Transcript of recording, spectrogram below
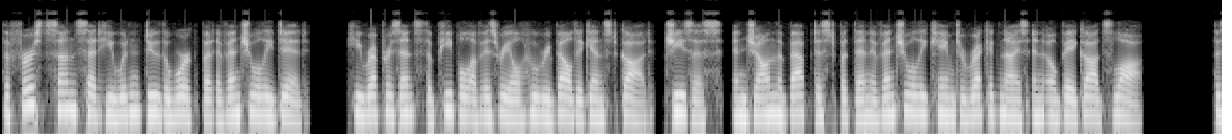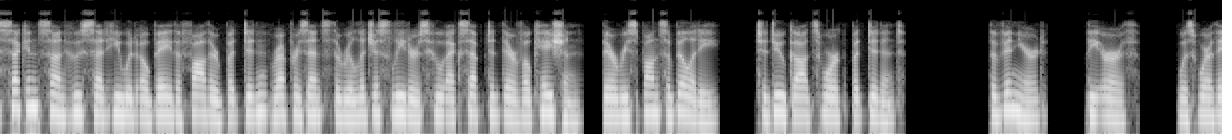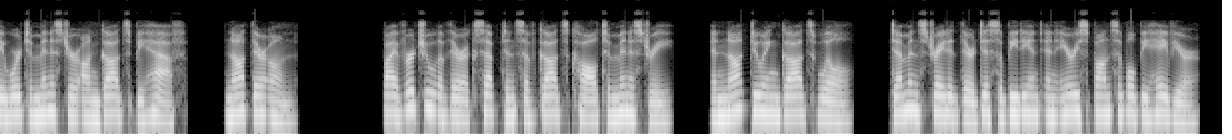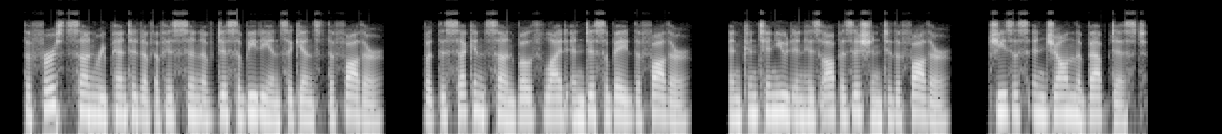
The first son said he wouldn't do the work but eventually did, he represents the people of Israel who rebelled against God, Jesus, and John the Baptist but then eventually came to recognize and obey God's law. The second son who said he would obey the Father but didn't represents the religious leaders who accepted their vocation, their responsibility, to do God's work but didn't. The vineyard, the earth, was where they were to minister on God's behalf, not their own. By virtue of their acceptance of God's call to ministry, and not doing God's will, demonstrated their disobedient and irresponsible behavior. The first son repented of, of his sin of disobedience against the father, but the second son both lied and disobeyed the father, and continued in his opposition to the father, Jesus and John the Baptist.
